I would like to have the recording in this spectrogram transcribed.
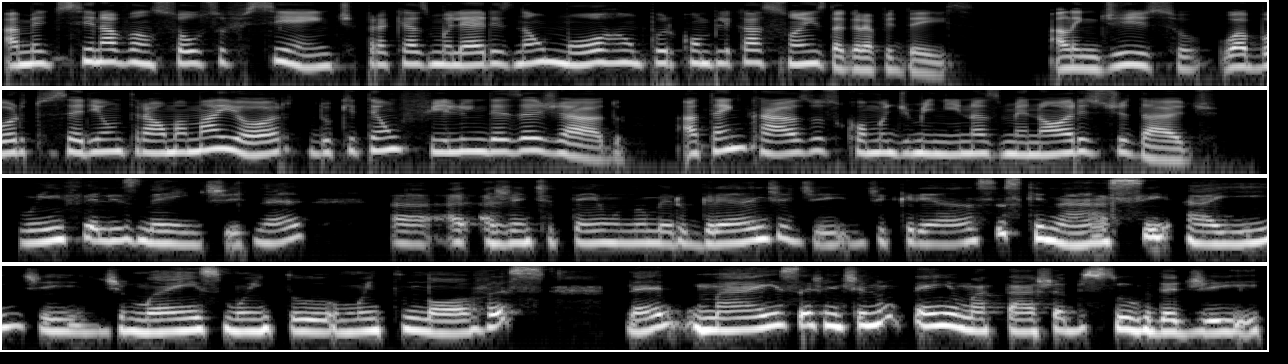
a medicina avançou o suficiente para que as mulheres não morram por complicações da gravidez. Além disso, o aborto seria um trauma maior do que ter um filho indesejado, até em casos como de meninas menores de idade. Infelizmente, né? a, a, gente tem um número grande de, de crianças que nasce aí de, de mães muito muito novas, né? Mas a gente não tem uma taxa absurda de,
